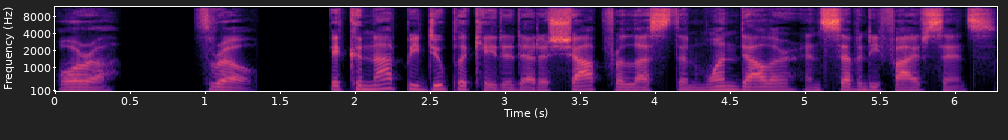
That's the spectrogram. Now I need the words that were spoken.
or a throw. It could not be duplicated at a shop for less than $1.75,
